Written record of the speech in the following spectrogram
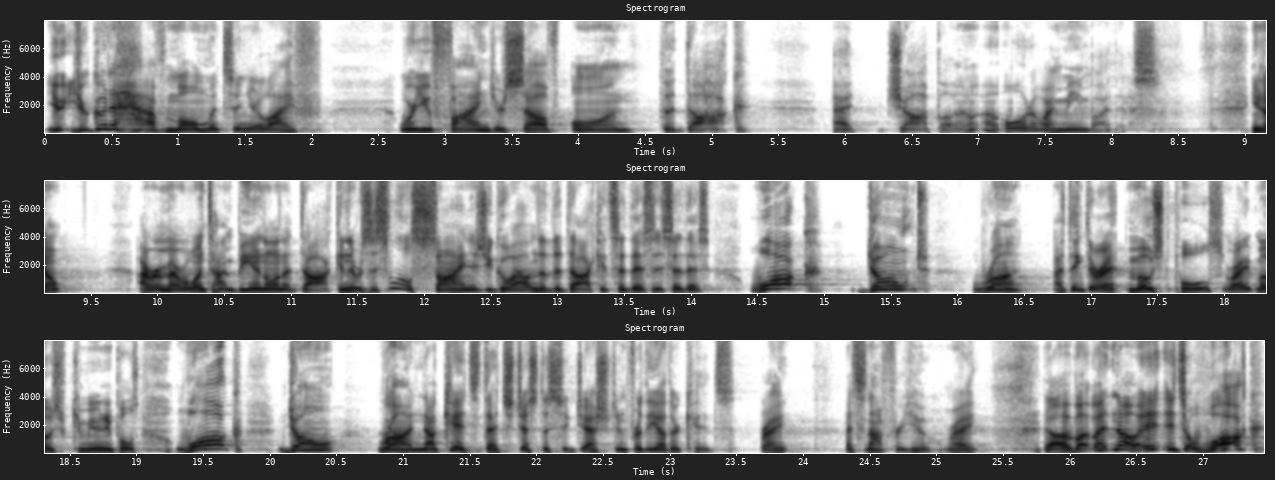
You're going to have moments in your life where you find yourself on the dock at Joppa. Uh, uh, what do I mean by this? You know, I remember one time being on a dock, and there was this little sign as you go out into the dock. It said this it said this walk, don't run. I think they're at most pools, right? Most community pools. Walk, don't run. Now, kids, that's just a suggestion for the other kids, right? That's not for you, right? Uh, but, but no, it, it's a walk,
